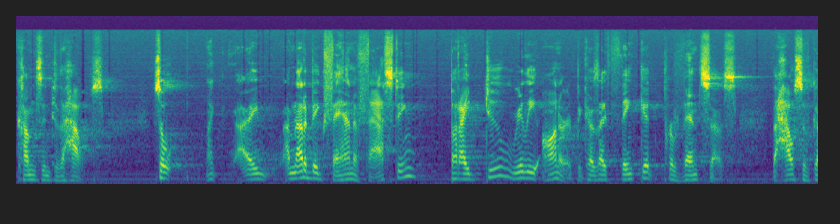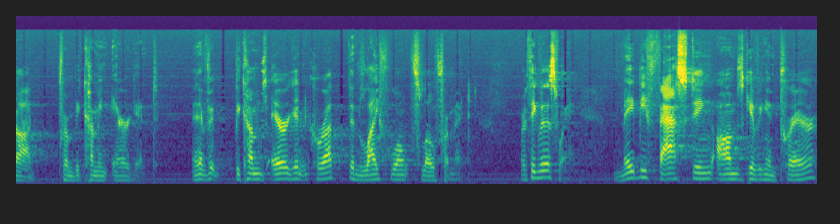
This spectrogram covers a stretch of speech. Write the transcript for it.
comes into the house. So, like, I, I'm not a big fan of fasting, but I do really honor it because I think it prevents us, the house of God, from becoming arrogant. And if it becomes arrogant and corrupt, then life won't flow from it. Or think of it this way maybe fasting, almsgiving, and prayer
